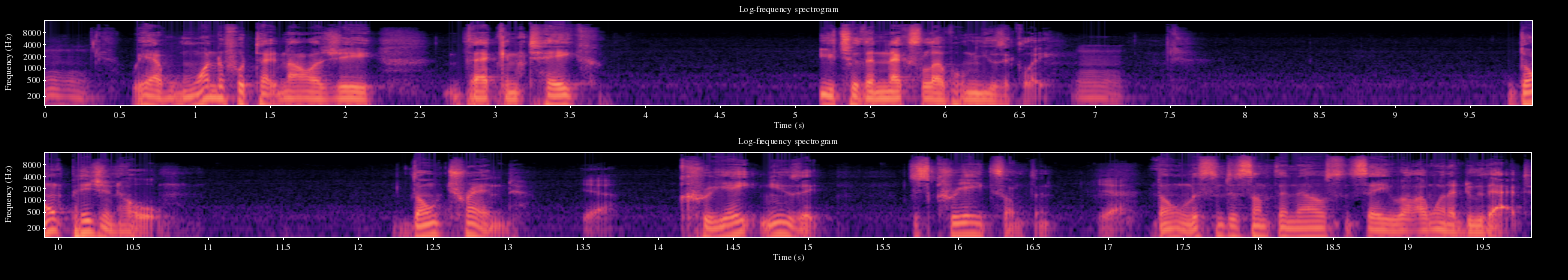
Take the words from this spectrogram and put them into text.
Mm-hmm. We have wonderful technology that can take you to the next level musically. Mm-hmm. Don't pigeonhole. Don't trend. Yeah. Create music. Just create something. Yeah. Don't listen to something else and say, well, I want to do that.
